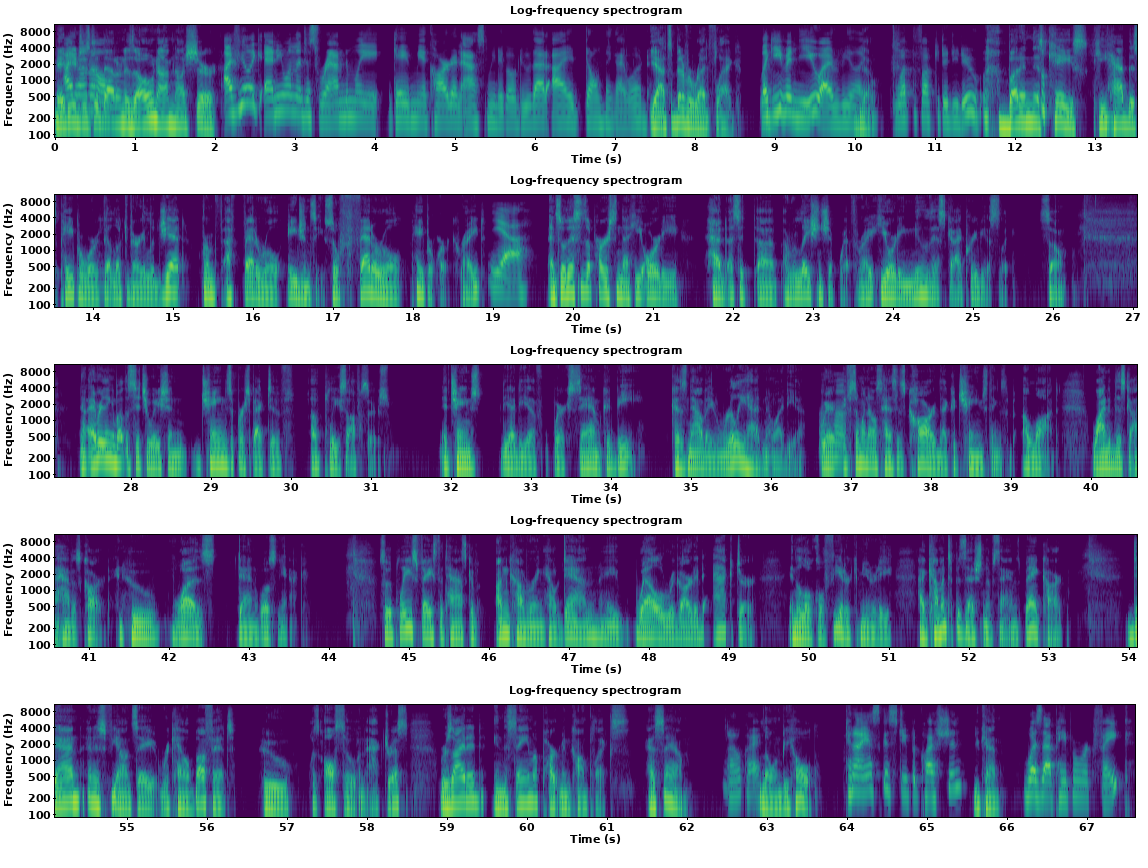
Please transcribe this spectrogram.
Maybe he just know. did that on his own. I'm not sure. I feel like anyone that just randomly gave me a card and asked me to go do that, I don't think I would. Yeah, it's a bit of a red flag. Like even you, I'd be like, Yeah. "What the fuck did you do?" But in this case, he had this paperwork that looked very legit from a federal agency. So federal paperwork, right? yeah. And so this is a person that he already had a, uh, a relationship with, right? He already knew this guy previously. So now everything about the situation changed the perspective of police officers. It changed the idea of where Sam could be because now they really had no idea. Where Uh-huh. if someone else has his card, that could change things a lot. Why did this guy have his card? And who was Dan Wozniak? So the police faced the task of uncovering how Dan, a well regarded actor in the local theater community, had come into possession of Sam's bank card. Dan and his fiancee, Raquel Buffett, who was also an actress, resided in the same apartment complex as Sam. Okay. Lo and behold, Can I ask a stupid question? you can. Was that paperwork fake?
